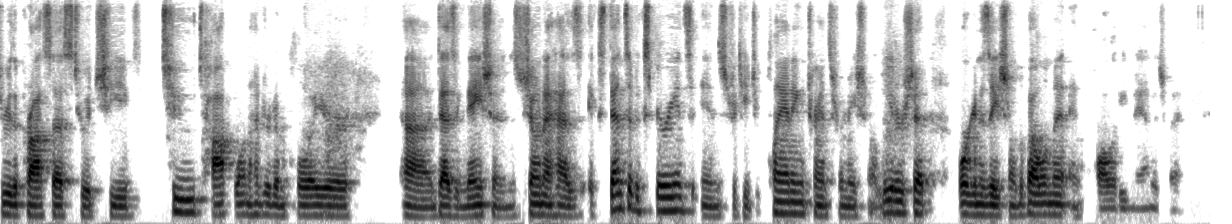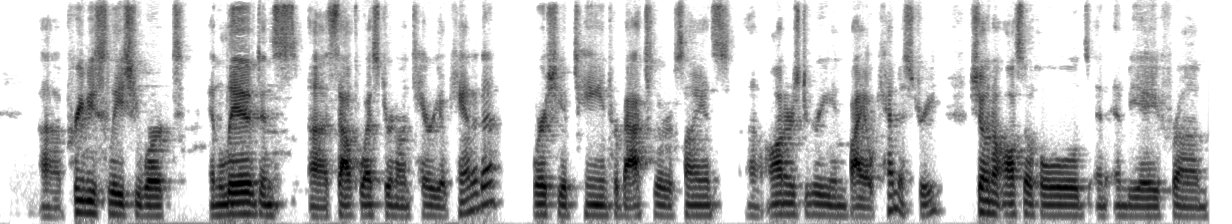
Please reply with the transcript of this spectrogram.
through the process to achieve two top 100 employer uh, designations. Shona has extensive experience in strategic planning, transformational leadership, organizational development, and quality management. Uh, previously, she worked and lived in uh, southwestern Ontario, Canada, where she obtained her Bachelor of Science uh, honors degree in biochemistry. Shona also holds an MBA from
